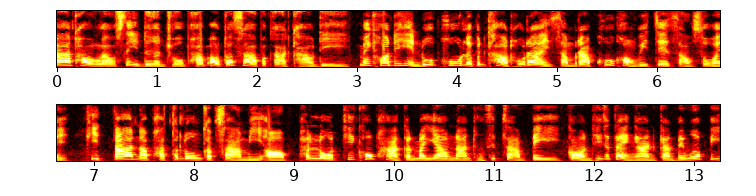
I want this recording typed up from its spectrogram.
ต้าทองแล้ว 4 เดือนโชว์พับอัลตราซาวประกาศข่าวดี ไม่ค่อยได้เห็นรูปคู่และเป็นข่าวเท่าไหร่สำหรับคู่ของวีเจสาวสวยพิตต้านภัทรลงกับสามีออฟพันโลดที่คบหากันมายาวนานถึง 13 ปี ก่อนที่จะแต่งงานกันไปเมื่อปี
